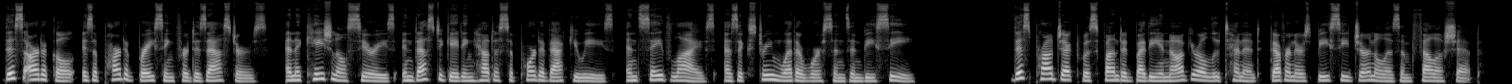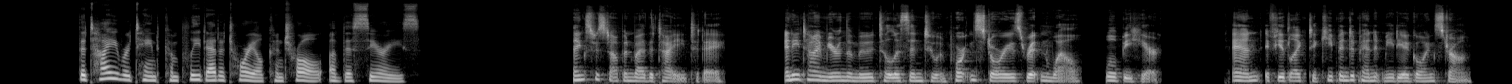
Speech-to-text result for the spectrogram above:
This article is a part of Bracing for Disasters, an occasional series investigating how to support evacuees and save lives as extreme weather worsens in BC. This project was funded by the inaugural Lieutenant Governor's BC Journalism Fellowship. The Tyee retained complete editorial control of this series. Thanks for stopping by the Tyee today. Anytime you're in the mood to listen to important stories written well, we'll be here. And if you'd like to keep independent media going strong,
